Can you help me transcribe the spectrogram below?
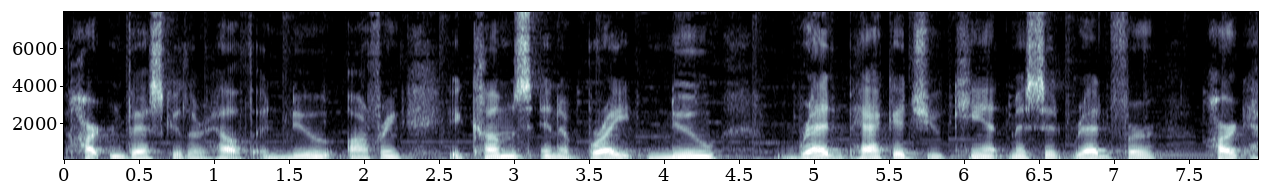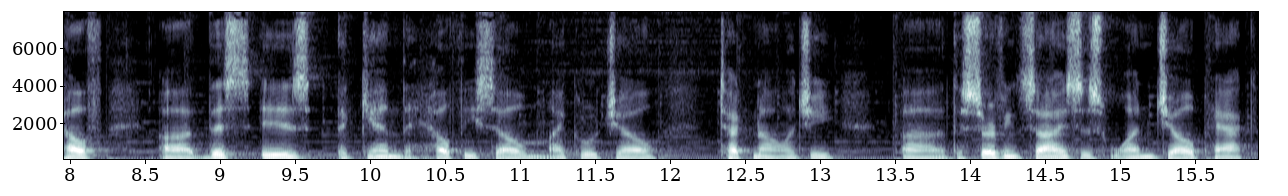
Heart and Vascular Health, a new offering. It comes in a bright new red package. You can't miss it. Red for heart health. Uh, this is, again, the Healthy Cell Microgel technology. Uh, the serving size is one gel pack,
